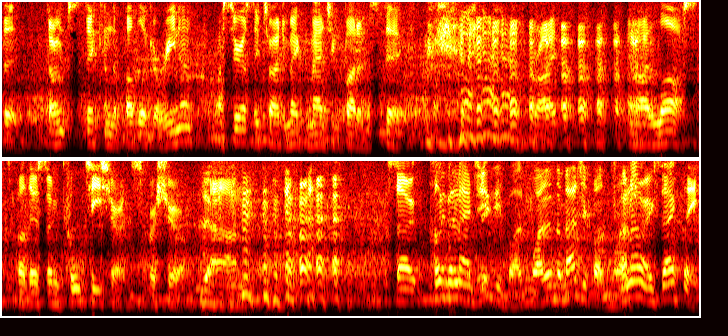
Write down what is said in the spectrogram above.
that don't stick in the public arena. I seriously tried to make the magic button stick, right? And I lost, but there's some cool T-shirts for sure. Yes. Um, So click the magic easy button. Why did the magic button work? I know exactly.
